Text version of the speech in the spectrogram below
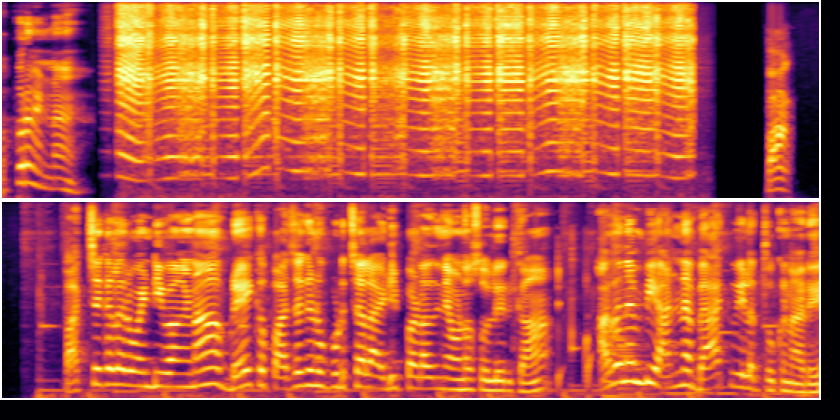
அப்புறம் என்ன? பச்சை கலர் வண்டி வாங்கினா பிரேக்கை பச்சைக்கன்னு பிடிச்சால அடிப்படாதுன்னு அவனை சொல்லியிருக்கான். அதை நம்பி அண்ணன் பேக் வீல தூக்குனாரு.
